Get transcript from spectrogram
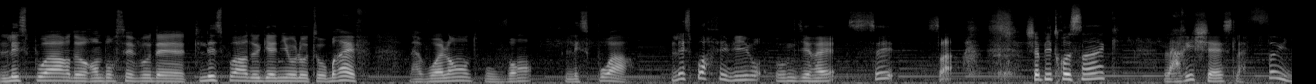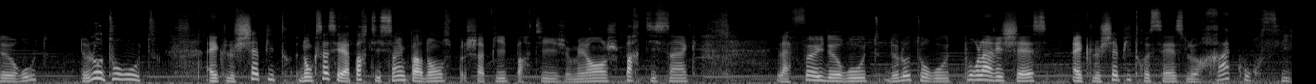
l'espoir de rembourser vos dettes, l'espoir de gagner au loto. Bref, la voilante vous vend l'espoir. L'espoir fait vivre, vous me direz, c'est ça. Chapitre 5, la richesse, la feuille de route de l'autoroute. Avec le chapitre, donc ça c'est la partie 5, pardon, chapitre, partie, je mélange, partie 5 la feuille de route de l'autoroute pour la richesse avec le chapitre 16, le raccourci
